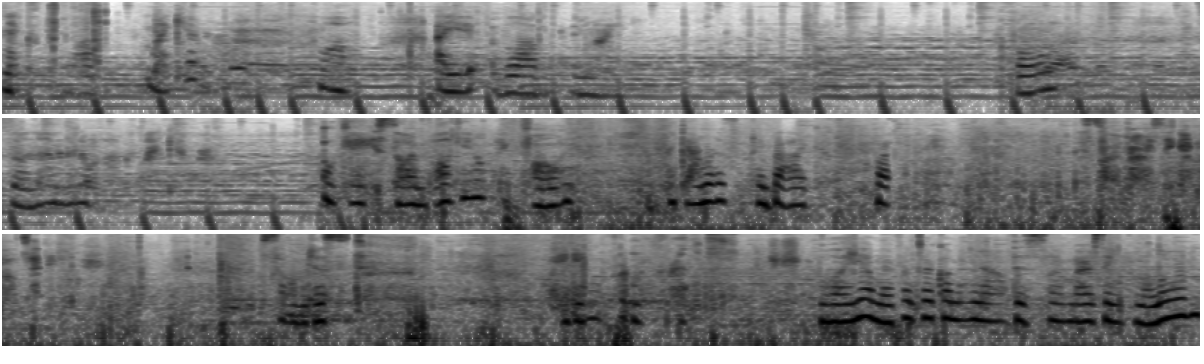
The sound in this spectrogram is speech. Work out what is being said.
next vlog. My camera. Well, I vlogged in my phone, so now I'm gonna vlog with my camera. Okay, so I'm vlogging on my phone. My camera's in my bag, but it's so embarrassing. I'm outside. So I'm just waiting for my friends. Well, yeah, my friends are coming now. This is so embarrassing. I'm alone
